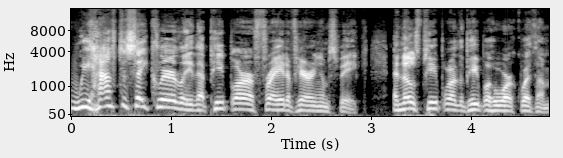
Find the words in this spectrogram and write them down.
we have to say clearly that people are afraid of hearing him speak, and those people are the people who work with him.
